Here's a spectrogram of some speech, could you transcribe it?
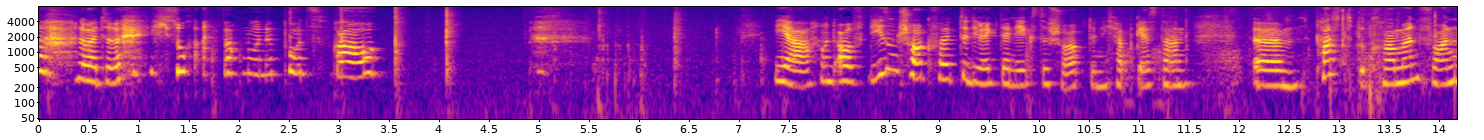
ach, Leute, ich suche einfach nur eine Putzfrau. Ja, und auf diesen Schock folgte direkt der nächste Schock, denn ich habe gestern ähm, Post bekommen von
